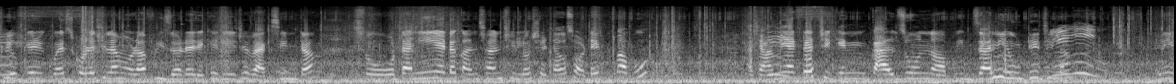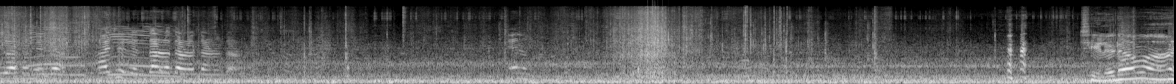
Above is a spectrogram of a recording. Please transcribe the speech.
ক্রিউকে রিকোয়েস্ট করেছিলাম ওরা ফ্রিজারে রেখে দিয়েছে ভ্যাকসিনটা সো ওটা নিয়ে একটা কনসার্ন ছিল সেটাও সর্টেড বাবু আচ্ছা আমি একটা চিকেন কালজুন পিৎজা নিয়ে উঠেছিলাম। রিল। এখন আচ্ছা আচ্ছা দাঁড়ো দাঁড়ো দাঁড়ো দাঁড়ো ছেলেটা আমার।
